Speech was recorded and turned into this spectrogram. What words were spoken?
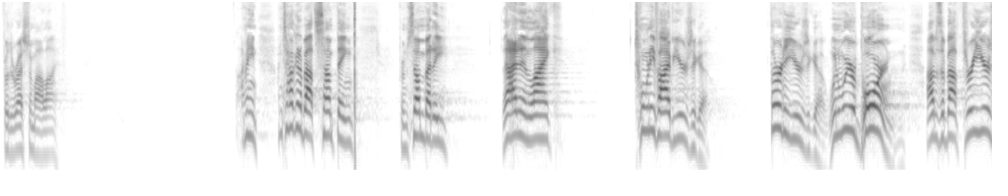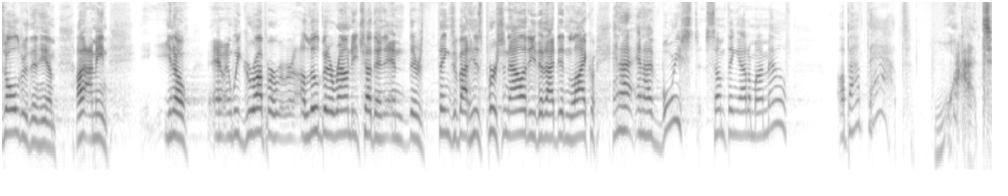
for the rest of my life. I mean, I'm talking about something from somebody that I didn't like 25 years ago, 30 years ago, when we were born. I was about three years older than him. I, I mean, you know, and, and, we grew up a, a, little bit around each other, and, and there's things about his personality that I didn't like. And I, and I voiced something out of my mouth about that. What?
